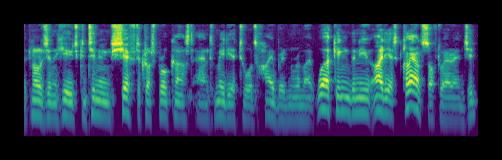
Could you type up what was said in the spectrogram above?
Acknowledging the huge continuing shift across broadcast and media towards hybrid and remote working, the new IDS cloud software engine,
